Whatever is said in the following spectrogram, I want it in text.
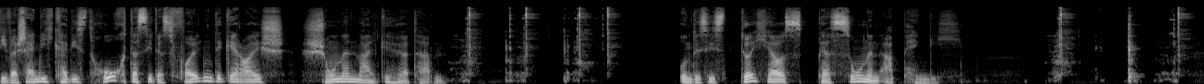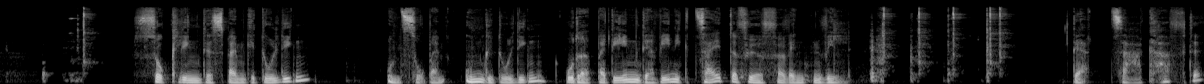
Die Wahrscheinlichkeit ist hoch, dass Sie das folgende Geräusch schon einmal gehört haben. Und es ist durchaus personenabhängig. So klingt es beim Geduldigen und so beim Ungeduldigen oder bei dem, der wenig Zeit dafür verwenden will. Der Zaghafte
